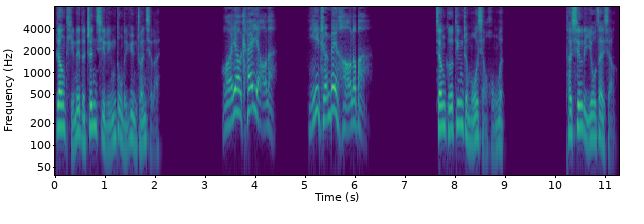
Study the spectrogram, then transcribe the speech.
让体内的真气灵动的运转起来。我要开咬了，你准备好了吧？江格盯着魔小红问，他心里又在想，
